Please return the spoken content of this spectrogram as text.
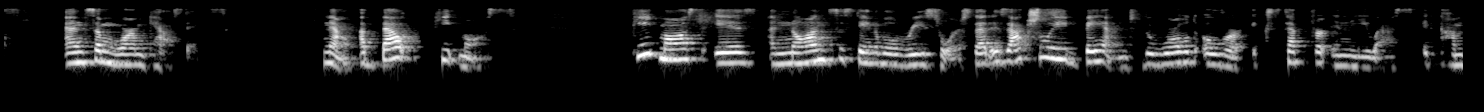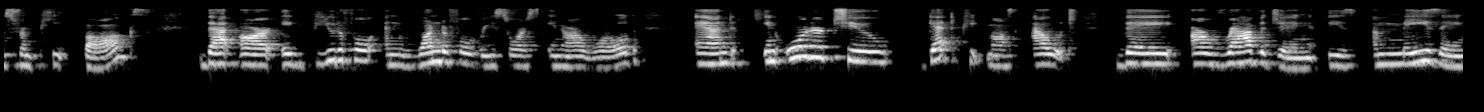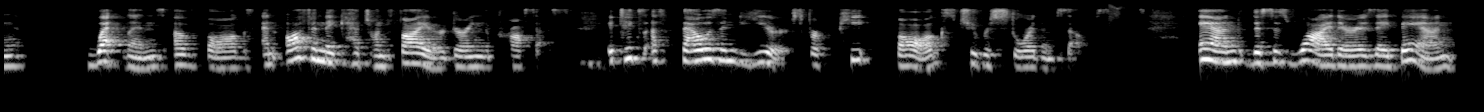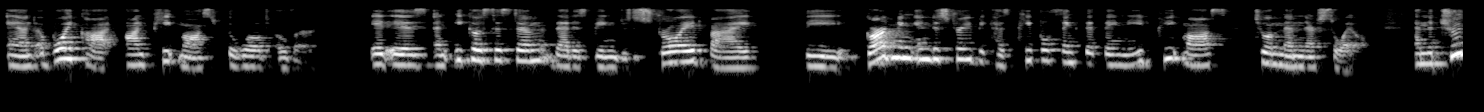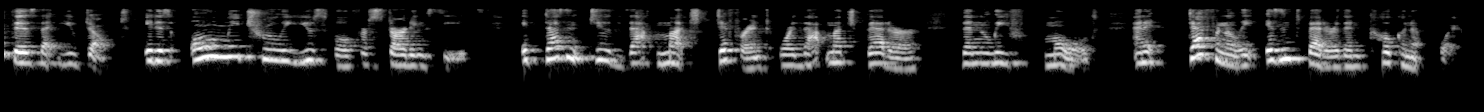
and some worm castings. Now, about peat moss. Peat moss is a non-sustainable resource that is actually banned the world over, except for in the US. It comes from peat bogs that are a beautiful and wonderful resource in our world. And in order to get peat moss out, they are ravaging these amazing wetlands of bogs, and often they catch on fire during the process. It takes a thousand years for peat bogs to restore themselves. And this is why there is a ban and a boycott on peat moss the world over. It is an ecosystem that is being destroyed by the gardening industry because people think that they need peat moss to amend their soil. And the truth is that you don't. It is only truly useful for starting seeds. It doesn't do that much different or that much better than leaf mold. And it definitely isn't better than coconut coir.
